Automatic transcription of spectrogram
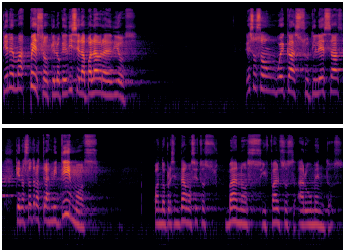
tienen más peso que lo que dice la palabra de Dios. Esos son huecas sutilezas que nosotros transmitimos cuando presentamos estos vanos y falsos argumentos.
